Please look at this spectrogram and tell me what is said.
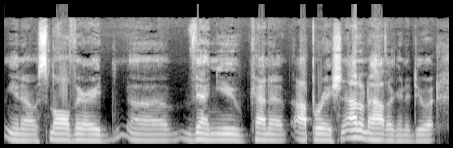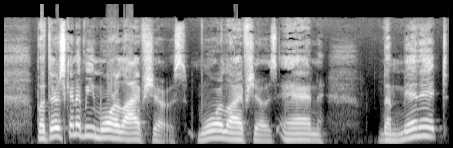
you know, small, varied uh, venue kind of operation. I don't know how they're going to do it, but there's going to be more live shows, more live shows. And the minute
